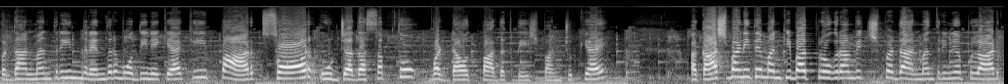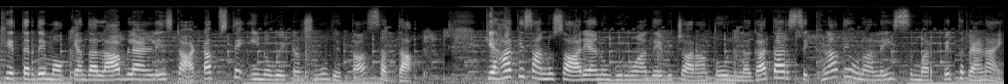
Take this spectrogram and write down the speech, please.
ਪ੍ਰਧਾਨ ਮੰਤਰੀ ਨਰਿੰਦਰ ਮੋਦੀ ਨੇ ਕਿਹਾ ਕਿ ਭਾਰਤ ਸੌਰ ਊਰਜਾ ਦਾ ਸਭ ਤੋਂ ਵੱਡਾ ਉਤਪਾਦਕ ਦੇਸ਼ ਬਣ ਚੁੱਕਿਆ ਹੈ। ਆਕਾਸ਼ਬਾਣੀ ਤੇ ਮਨ ਕੀ ਬਾਤ ਪ੍ਰੋਗਰਾਮ ਵਿੱਚ ਪ੍ਰਧਾਨ ਮੰਤਰੀ ਨੇ ਪੁਲਾੜ ਖੇਤਰ ਦੇ ਮੌਕਿਆਂ ਦਾ ਲਾਭ ਲੈਣ ਲਈ ਸਟਾਰਟਅਪਸ ਤੇ ਇਨੋਵੇਟਰਸ ਨੂੰ ਦਿੱਤਾ ਸੱਦਾ। ਕਿਹਾ ਕਿ ਸਾਨੂੰ ਸਾਰਿਆਂ ਨੂੰ ਗੁਰੂਆਂ ਦੇ ਵਿਚਾਰਾਂ ਤੋਂ ਲਗਾਤਾਰ ਸਿੱਖਣਾ ਤੇ ਉਹਨਾਂ ਲਈ ਸਮਰਪਿਤ ਰਹਿਣਾ ਹੈ।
